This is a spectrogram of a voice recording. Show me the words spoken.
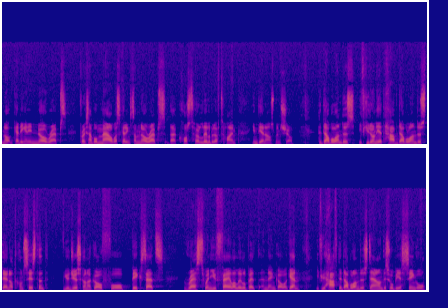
not getting any no reps. For example, Mal was getting some no reps that cost her a little bit of time in the announcement show. The double unders, if you don't yet have double unders, they're not consistent. You're just going to go for big sets, rest when you fail a little bit, and then go again. If you have the double unders down, this will be a single,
